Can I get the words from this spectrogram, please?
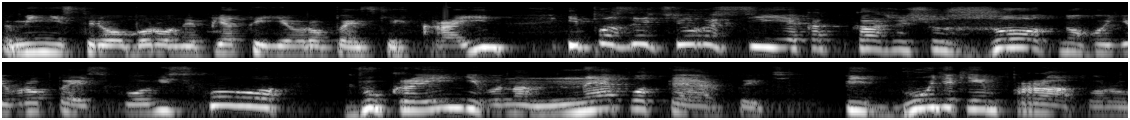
міністрів оборони п'яти європейських країн, і позицію Росії, яка каже, що жодного європейського військового в Україні вона не потерпить під будь-яким прапором,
